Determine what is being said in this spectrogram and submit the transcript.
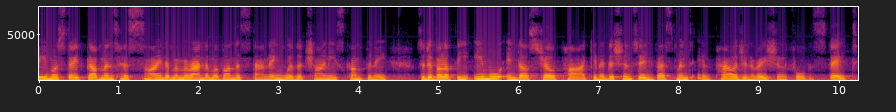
The Imo State government has signed a memorandum of understanding with a Chinese company to develop the Imo Industrial Park in addition to investment in power generation for the state.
